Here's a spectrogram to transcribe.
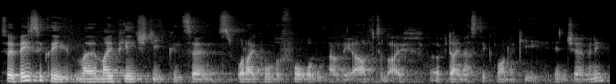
So basically, my, my PhD concerns what I call the fall and the afterlife of dynastic monarchy in Germany.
